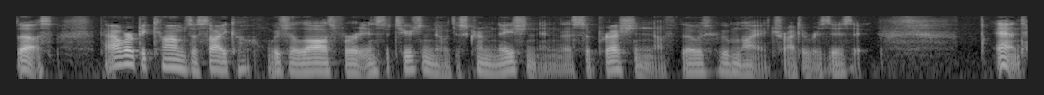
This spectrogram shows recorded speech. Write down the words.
Thus, power becomes a cycle which allows for institutional discrimination and the suppression of those who might try to resist it. And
